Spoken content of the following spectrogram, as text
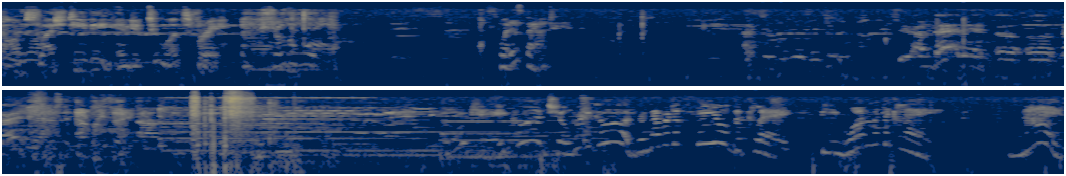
com slash TV and get two months free. Show the world. What is that? Oh children, good. Remember to feel the clay. Be one with the clay. Nice.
